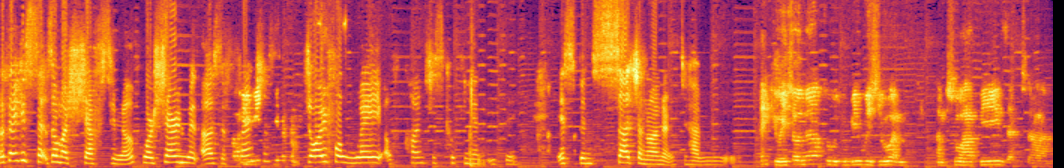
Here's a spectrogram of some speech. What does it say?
Well, thank you so, so much, Chef Cyrille, for sharing with us the French's joyful way of conscious cooking and eating. It's been such an honor to have you. Thank you. It's an honor to, to be with you. I'm I'm so happy that uh,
